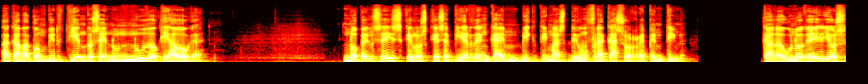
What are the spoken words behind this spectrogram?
acaba convirtiéndose en un nudo que ahoga. No penséis que los que se pierden caen víctimas de un fracaso repentino. Cada uno de ellos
